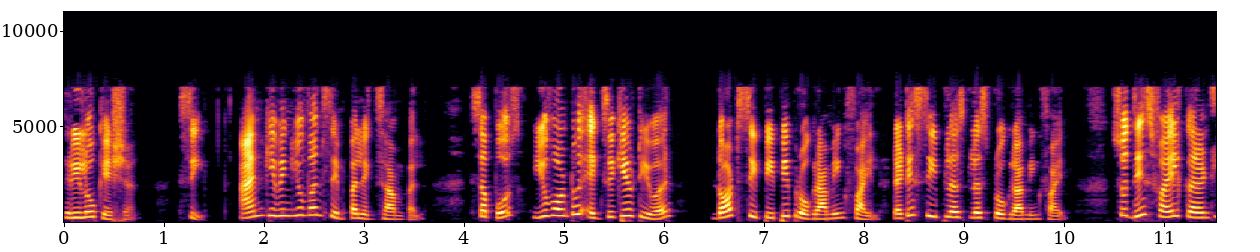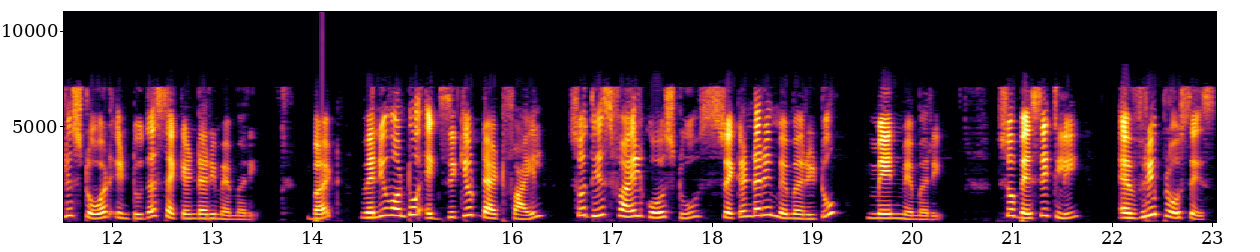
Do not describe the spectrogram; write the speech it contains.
relocation. See, I am giving you one simple example. Suppose you want to execute your .cpp programming file that is C++ programming file. So this file currently stored into the secondary memory. But when you want to execute that file, so this file goes to secondary memory to main memory. So basically every process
